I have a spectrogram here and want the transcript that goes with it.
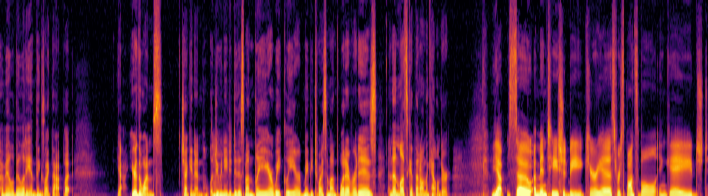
availability, and things like that. But yeah, you're the ones checking in. Do we mm-hmm. need to do this monthly or weekly or maybe twice a month, whatever it is, and then let's get that on the calendar. Yep. So a mentee should be curious, responsible, engaged.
